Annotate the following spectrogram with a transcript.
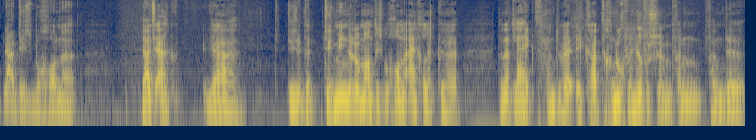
nou, het is begonnen... Nou, het is eigenlijk... Ja, het is, het is minder romantisch begonnen eigenlijk uh, dan het lijkt. Want we, ik had genoeg van Hilversum, van, van, de,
